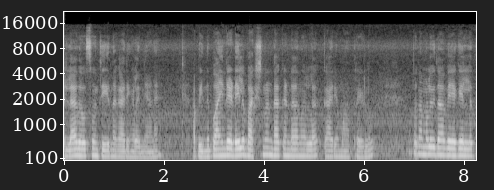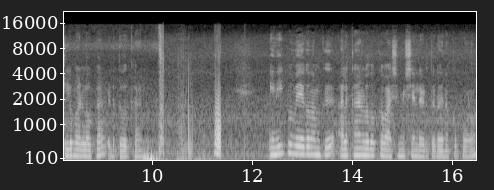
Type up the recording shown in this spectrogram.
എല്ലാ ദിവസവും ചെയ്യുന്ന കാര്യങ്ങൾ തന്നെയാണ്. അപ്പോൾ ഇന്നിപ്പോൾ അതിന്റെ ഇടയിൽ ഭക്ഷണം ഉണ്ടാക്കണ്ട എന്നുള്ള കാര്യം മാത്രമേ ഉള്ളൂ. അപ്പോൾ നമ്മൾ ഇതാ വേഗം എല്ലാത്തിലും വെള്ളമൊക്കെ എടുത്ത് വെക്കുകയാണ്. ഇനിയിപ്പം വേഗം നമുക്ക് അലക്കാനുള്ളതൊക്കെ വാഷിംഗ് മെഷീനിൽ എടുത്തിടുന്നതിനൊക്കെ പോകണം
